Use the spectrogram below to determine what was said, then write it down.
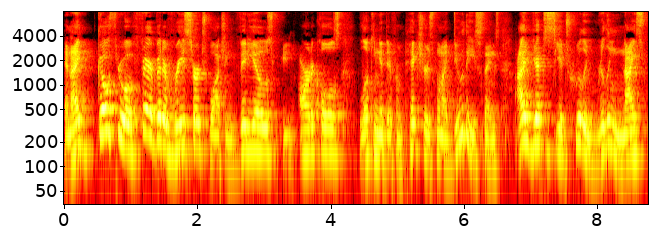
and I go through a fair bit of research, watching videos, reading articles, looking at different pictures. When I do these things, I've yet to see a truly, really nice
